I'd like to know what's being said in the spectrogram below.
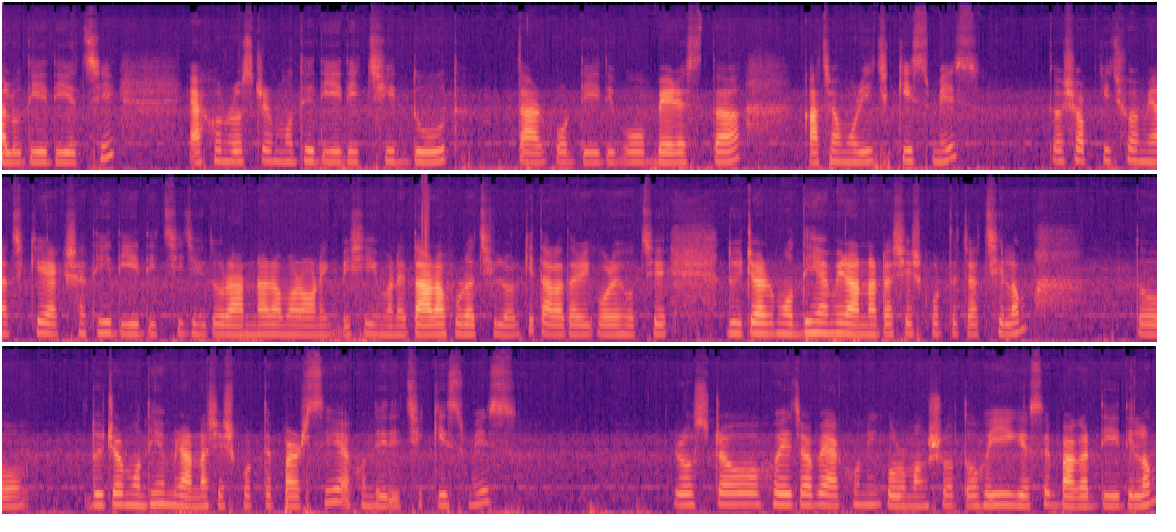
আলু দিয়ে দিয়েছি। এখন রোস্টের মধ্যে দিয়ে দিচ্ছি দুধ। তারপর দিয়ে দিব বেরেস্তা, কাঁচামরিচ কিশমিশ তো সব কিছু আমি আজকে একসাথেই দিয়ে দিচ্ছি, যেহেতু রান্নার আমার অনেক বেশি মানে তাড়াহুড়া ছিল আর কি, তাড়াতাড়ি করে হচ্ছে দুইটার মধ্যেই আমি রান্নাটা শেষ করতে চাচ্ছিলাম। তো দুইটার মধ্যেই আমি রান্না শেষ করতে পারছি, এখন দিয়ে দিচ্ছি কিশমিশ রোস্টটাও হয়ে যাবে এখনই গরু মাংস তো হয়েই গেছে, বাগার দিয়ে দিলাম।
